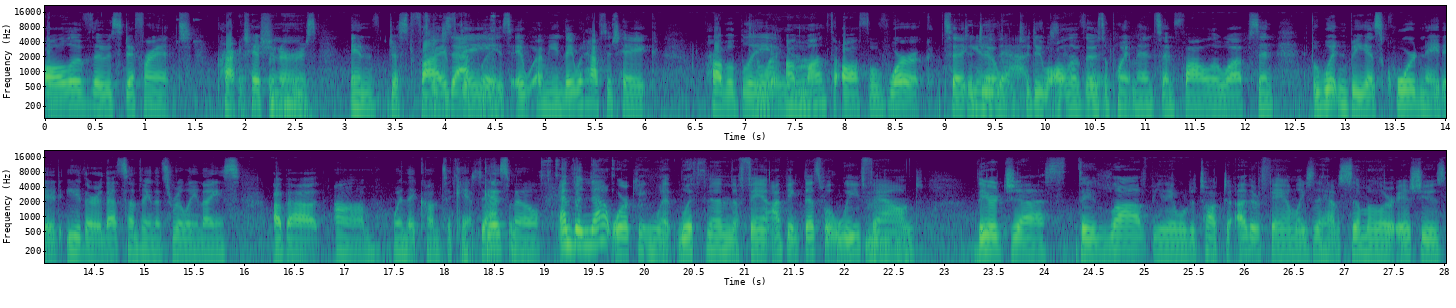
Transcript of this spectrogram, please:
all of those different practitioners in just five Exactly. days, it, I mean, they would have to take probably Oh, a month off of work to, To you do know that, to do all of those appointments and follow ups and it wouldn't be as coordinated either that's something that's really nice about um, when they come to camp Exactly. gizmo And the networking with, within the fam, I think that's what we found. They're just, they love being able to talk to other families that have similar issues,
